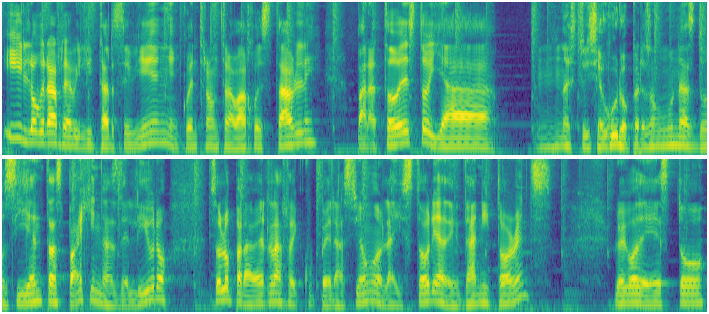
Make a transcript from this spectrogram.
y logra rehabilitarse bien, encuentra un trabajo estable. Para todo esto ya no estoy seguro, pero son unas 200 páginas del libro solo para ver la recuperación o la historia de Danny Torrance. Luego de esto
